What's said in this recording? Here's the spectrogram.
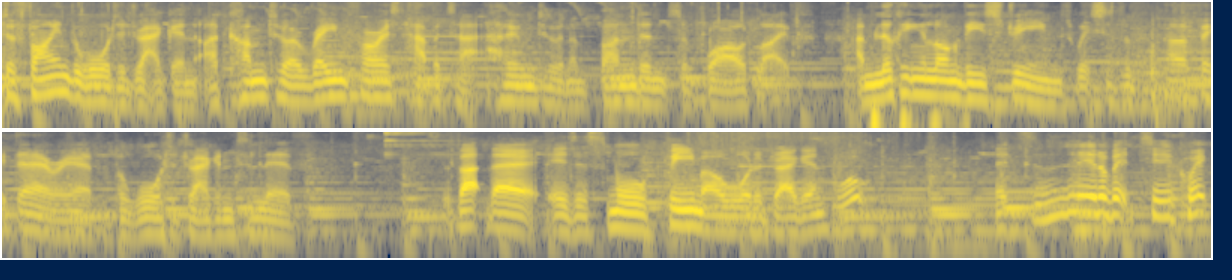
To find the water dragon, I've come to a rainforest habitat home to an abundance of wildlife. I'm looking along these streams, which is the perfect area for the water dragon to live. That there is a small female water dragon. Whoa. It's a little bit too quick.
